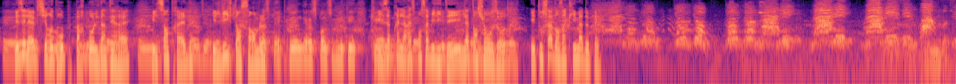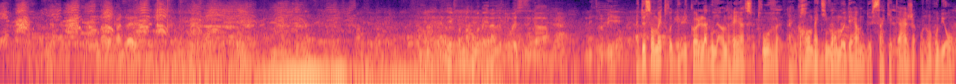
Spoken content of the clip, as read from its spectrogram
Les élèves s'y regroupent par pôle d'intérêt, ils s'entraident, ils vivent ensemble, ils apprennent la responsabilité, l'attention aux autres, et tout ça dans un climat de paix. À 200 mètres de l'école Laguna Andrea se trouve un grand bâtiment moderne de 5 étages aux nombreux bureaux.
